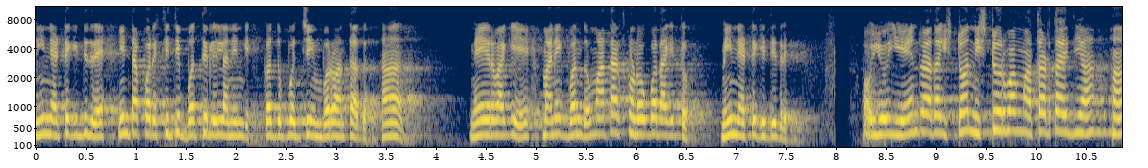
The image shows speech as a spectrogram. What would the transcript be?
ನೀನ್ ನೆಟ್ಟಿಗಿದ್ದಿದ್ರೆ ಇಂಥ ಪರಿಸ್ಥಿತಿ ಗೊತ್ತಿರಲಿಲ್ಲ ನಿನ್ಗೆ ಕದ್ದು ಮುಚ್ಚಿ ಬರುವಂತದ್ದು ಹಾ ನೇರವಾಗಿ ಮನೆಗೆ ಬಂದು ಮಾತಾಡ್ಸ್ಕೊಂಡು ಹೋಗ್ಬೋದಾಗಿತ್ತು. ನೀನ್ ನೆಟ್ಟಿಗಿದ್ದಿದ್ರೆ. ಅಯ್ಯೋ, ಏನ್ ರಾಧ, ಇಷ್ಟೊಂದು ನಿಷ್ಠೂರವಾಗಿ ಮಾತಾಡ್ತಾ ಇದೀಯಾ ಹಾ?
